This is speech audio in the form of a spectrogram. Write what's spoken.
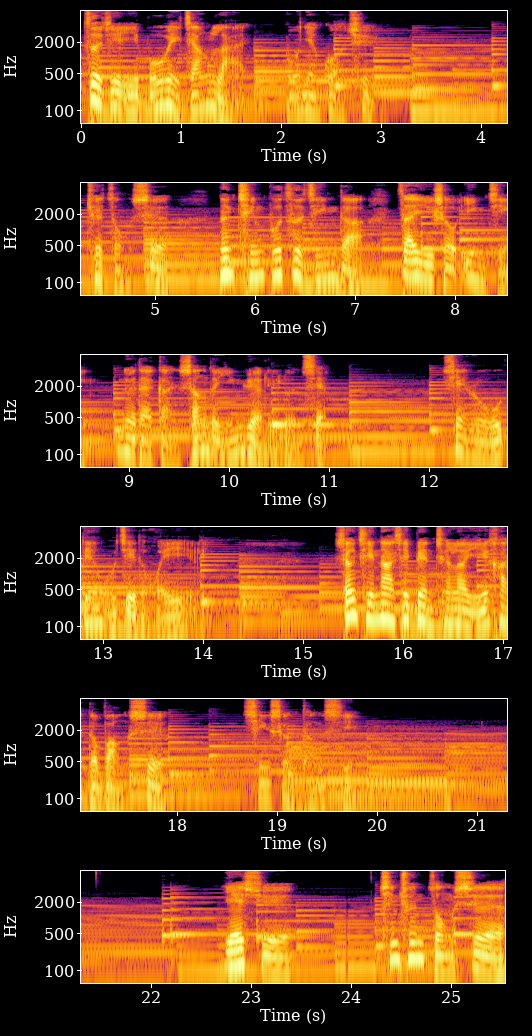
自己已不畏将来，不念过去，却总是能情不自禁地在一首应景、略带感伤的音乐里沦陷，陷入无边无际的回忆里，想起那些变成了遗憾的往事。心生疼惜。也许，青春总是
